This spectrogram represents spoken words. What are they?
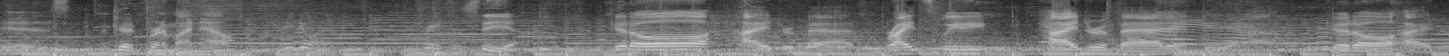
is a good friend of mine now. How you doing? Great to see you. Good old Hyderabad. Right, sweetie? Hyderabad, India. Good old Hyderabad.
